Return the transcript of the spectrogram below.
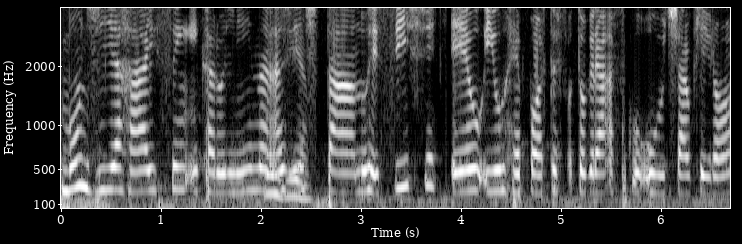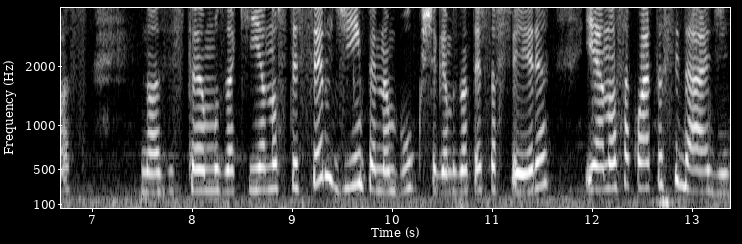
Bom dia, Heisen e Carolina. Bom a dia. gente está no Recife, eu e o repórter fotográfico, o Thiago Queiroz. Nós estamos aqui, é o nosso terceiro dia em Pernambuco, chegamos na terça-feira e é a nossa quarta cidade.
